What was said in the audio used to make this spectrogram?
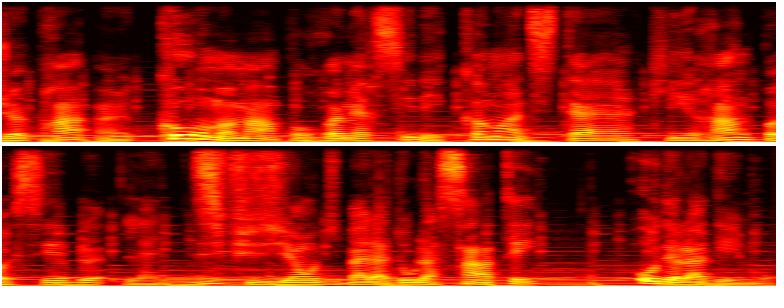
je prends un court moment pour remercier les commanditaires qui rendent possible la diffusion du balado La santé au-delà des mots.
